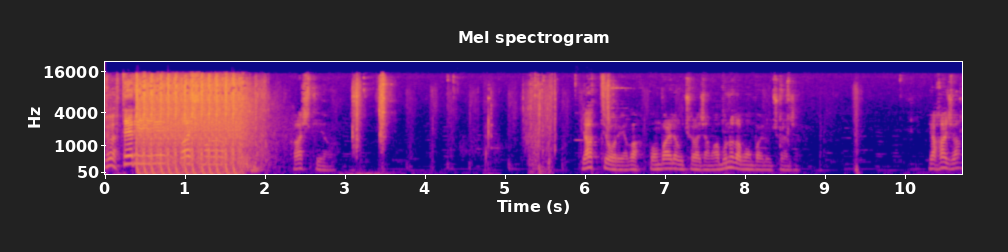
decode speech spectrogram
Söhteri kaçma. Kaçtı ya. Yattı oraya bak bombayla uçuracağım. Ha bunu da bombayla uçuracağım. Yakacağım.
